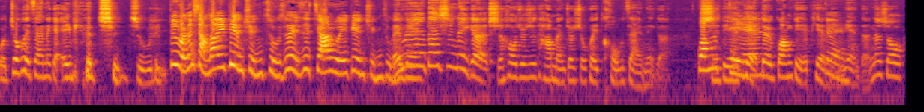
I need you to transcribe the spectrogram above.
我就会在那个 A 片群组里。对，我就想到 A 片群组，所以是加入 A 片群组？没没有，但是那个时候就是他们就是会抠在那个光磁碟碟片，对光碟片对里面的。那时候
